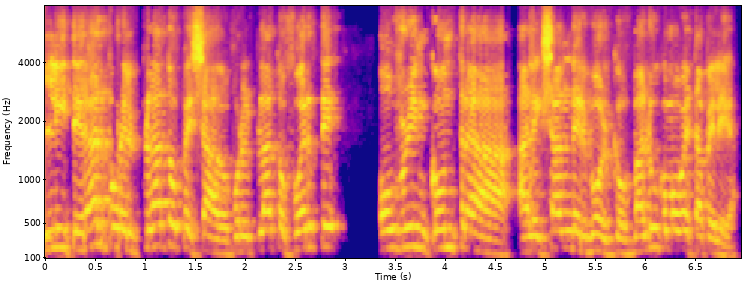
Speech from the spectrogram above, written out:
literal por el plato pesado, por el plato fuerte, Overeem contra Alexander Volkov. Balú, ¿cómo ve esta pelea?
